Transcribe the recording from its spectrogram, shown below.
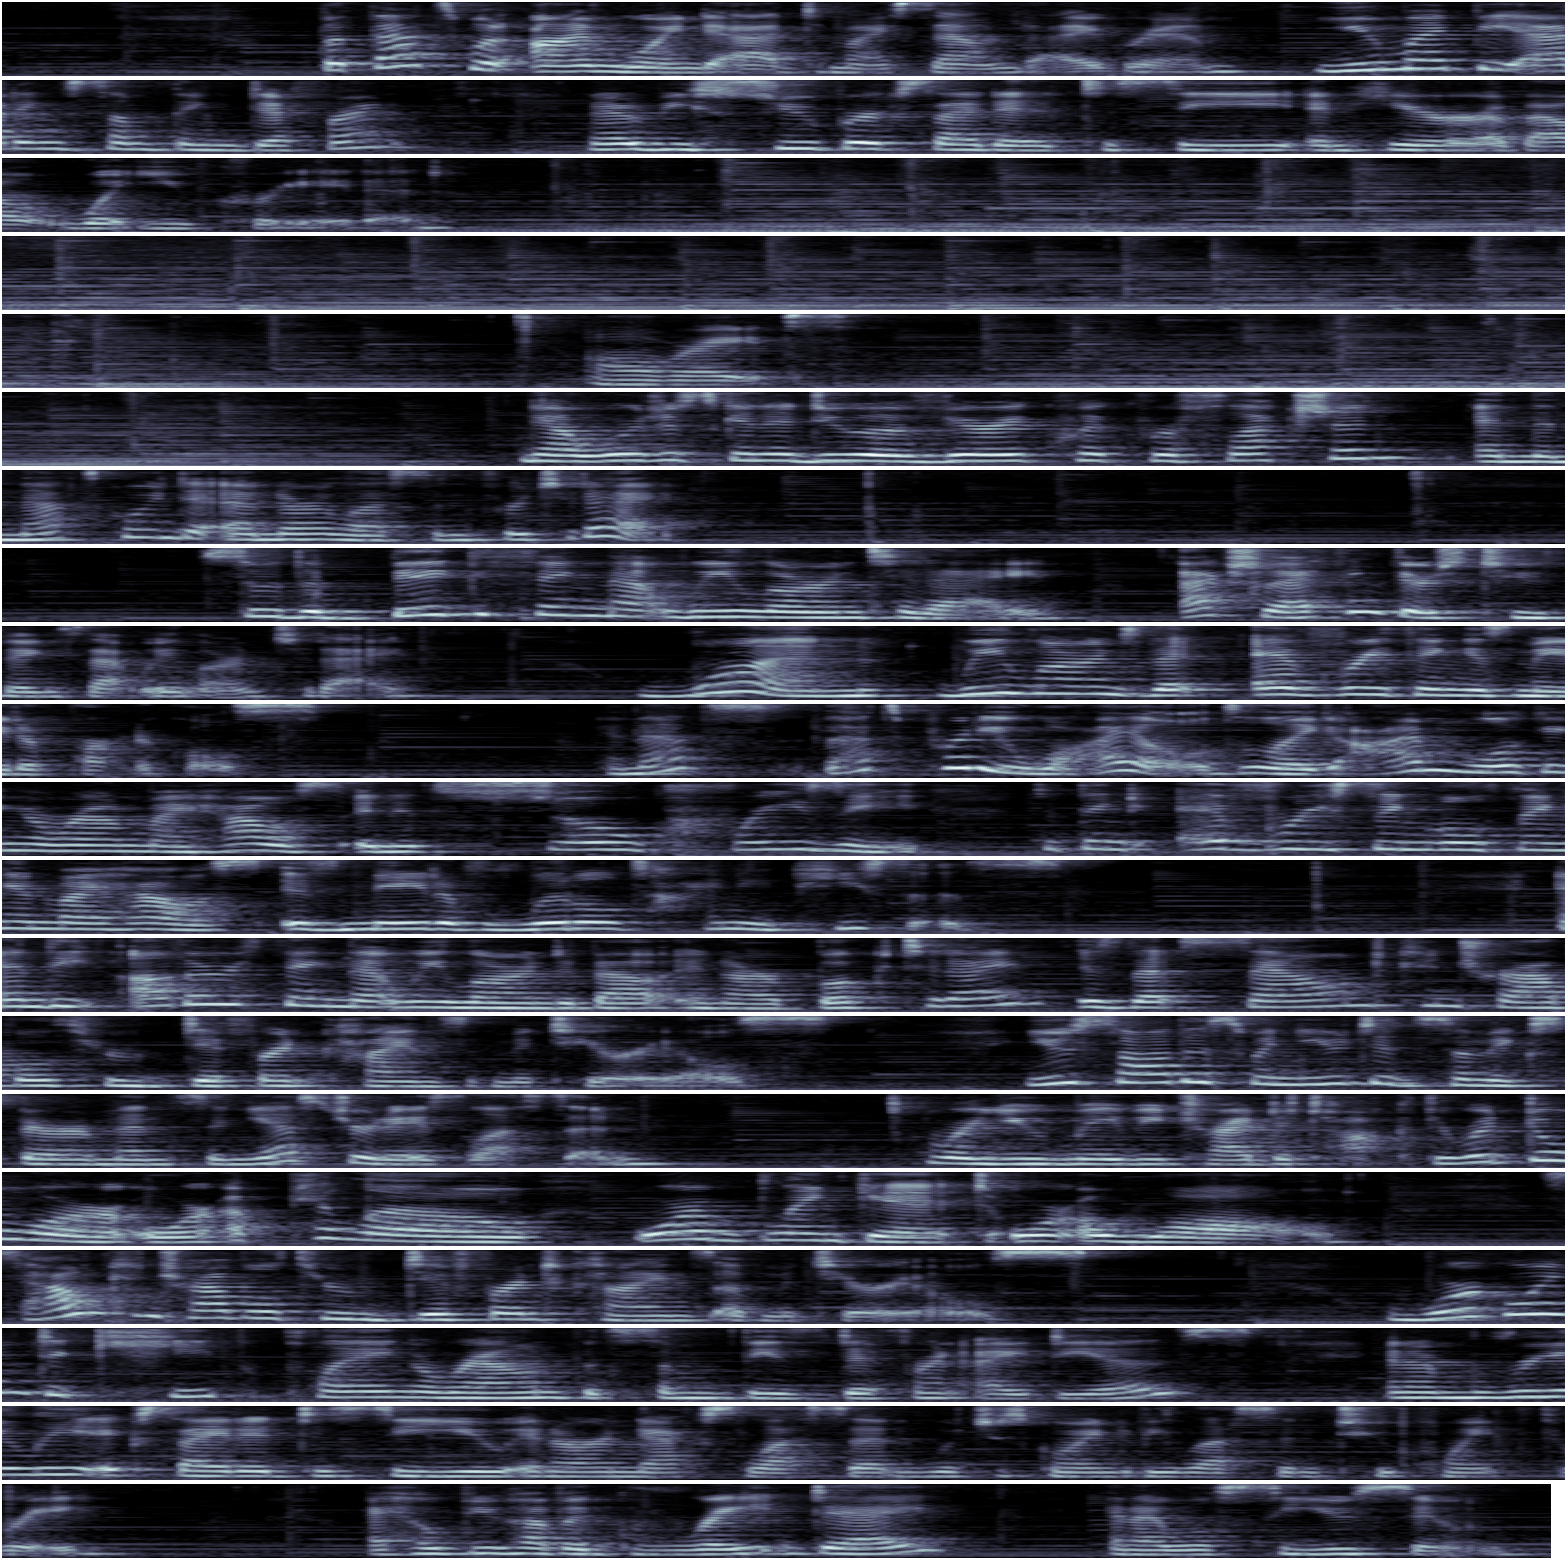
But that's what I'm going to add to my sound diagram. You might be adding something different, and I would be super excited to see and hear about what you created. All right. Now we're just going to do a very quick reflection and then that's going to end our lesson for today. So the big thing that we learned today, actually I think there's two things that we learned today. One, we learned that everything is made of particles. And that's that's pretty wild. Like I'm looking around my house and it's so crazy to think every single thing in my house is made of little tiny pieces. And the other thing that we learned about in our book today is that sound can travel through different kinds of materials. You saw this when you did some experiments in yesterday's lesson, where you maybe tried to talk through a door or a pillow or a blanket or a wall sound can travel through different kinds of materials. We're going to keep playing around with some of these different ideas, and I'm really excited to see you in our next lesson, which is going to be lesson 2.3. I hope you have a great day, and I will see you soon.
